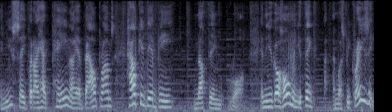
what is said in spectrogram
And you say, but I have pain, I have bowel problems. How could there be nothing wrong? And then you go home and you think, I must be crazy.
